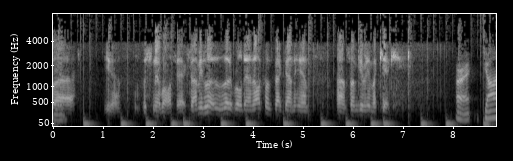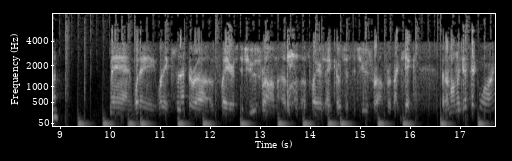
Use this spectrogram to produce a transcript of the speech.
uh, you know, the snowball effect. So I mean, let, let it roll down. It all comes back down to him. Um, so I'm giving him a kick. All right, John. Man, what a what a plethora of players to choose from, of, of players and coaches to choose from for my kick. But I'm only going to pick one,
